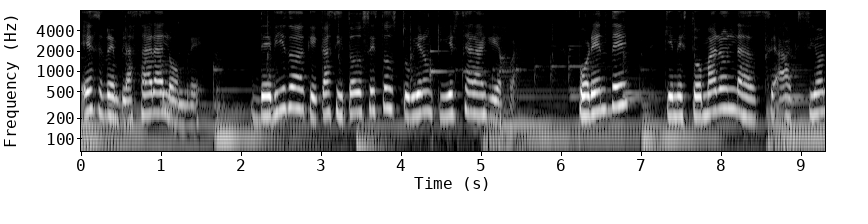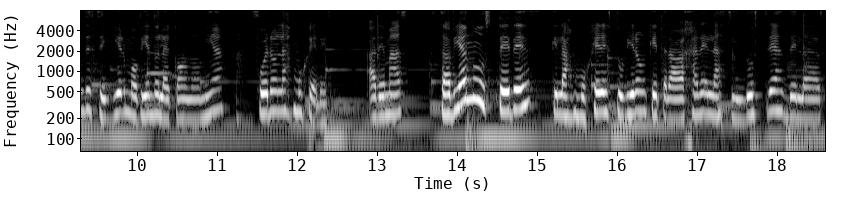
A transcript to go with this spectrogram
es reemplazar al hombre, debido a que casi todos estos tuvieron que irse a la guerra. Por ende, quienes tomaron la acción de seguir moviendo la economía fueron las mujeres. Además, ¿sabían ustedes que las mujeres tuvieron que trabajar en las industrias de las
